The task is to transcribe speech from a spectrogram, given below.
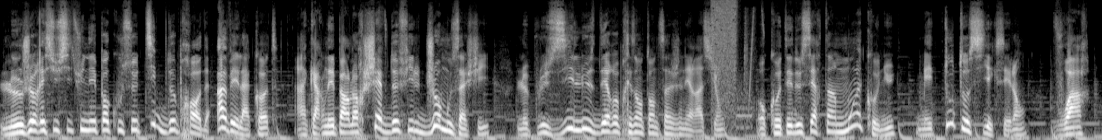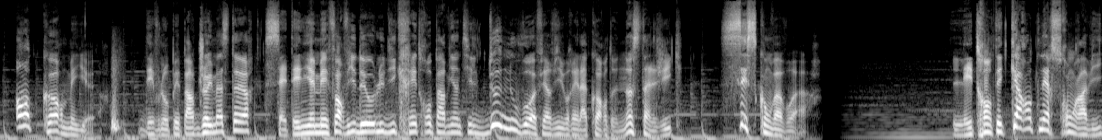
le jeu ressuscite une époque où ce type de prod avait la cote, incarné par leur chef de file Joe Musashi, le plus illustre des représentants de sa génération, aux côtés de certains moins connus, mais tout aussi excellents, voire encore meilleurs. Développé par Joymaster, cet énième effort vidéoludique rétro parvient-il de nouveau à faire vibrer la corde nostalgique? C'est ce qu'on va voir. Les 30 et 40 nerfs seront ravis,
